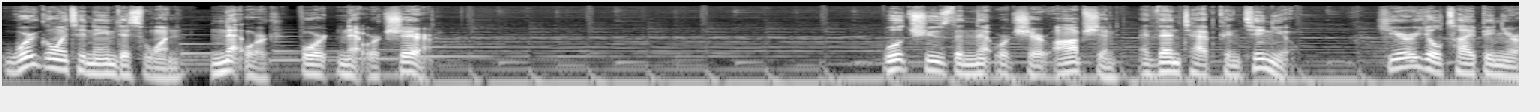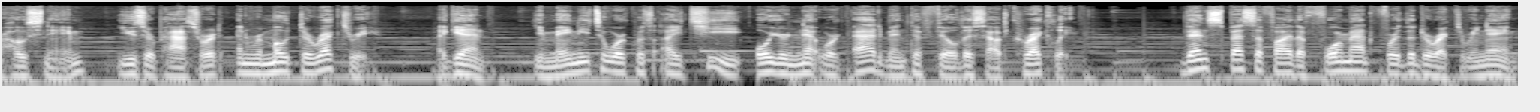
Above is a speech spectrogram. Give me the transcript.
We're going to name this one Network for Network Share. We'll choose the Network Share option and then tap Continue. Here you'll type in your hostname, user password, and remote directory. Again, you may need to work with IT or your network admin to fill this out correctly. Then specify the format for the directory name.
